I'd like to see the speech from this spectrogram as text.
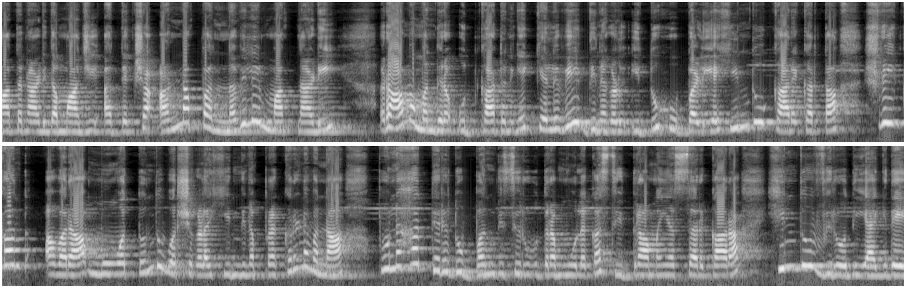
ಮಾತನಾಡಿದ ಮಾಜಿ ಅಧ್ಯಕ್ಷ ಅಣ್ಣಪ್ಪ ನವಿಲೆ ಮಾತನಾಡಿ, ರಾಮ ಮಂದಿರ ಉದ್ಘಾಟನೆಗೆ ಕೆಲವೇ ದಿನಗಳು ಇದ್ದು ಹುಬ್ಬಳ್ಳಿಯ ಹಿಂದೂ ಕಾರ್ಯಕರ್ತ ಶ್ರೀಕಾಂತ್ ಅವರ ಮೂವತ್ತೊಂದು ವರ್ಷಗಳ ಹಿಂದಿನ ಪ್ರಕರಣವನ್ನು ಪುನಃ ತೆರೆದು ಬಂಧಿಸಿರುವುದರ ಮೂಲಕ ಸಿದ್ದರಾಮಯ್ಯ ಸರ್ಕಾರ ಹಿಂದೂ ವಿರೋಧಿಯಾಗಿದೆ.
